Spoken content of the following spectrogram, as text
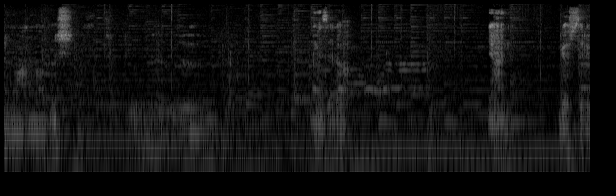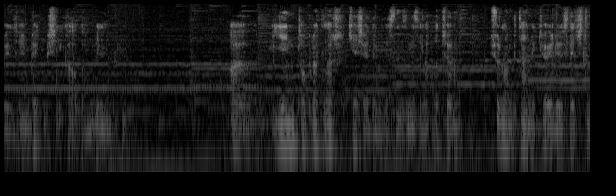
ünvanını almış. Eee, Mesela yani gösterebileceğim pek bir şey kaldı bilmiyorum. Aa, yeni topraklar keşfedebilirsiniz. Mesela atıyorum şuradan bir tane köylüyü seçtim.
